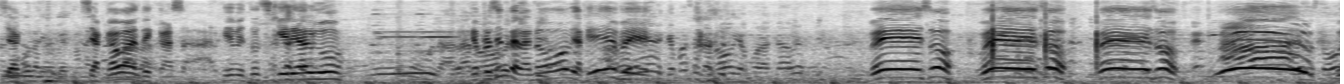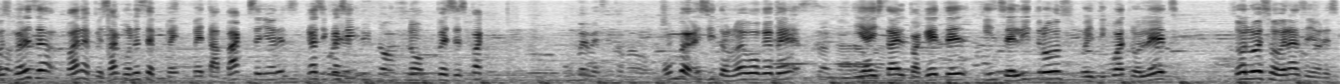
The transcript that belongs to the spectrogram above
Se, ac- acaban de casar, jefe, entonces quiere algo. Chulada, Que presente a la novia, jefe. ¿Qué pasa la novia por acá? A ver. Beso, beso, beso. Ah. Pues con ese van a empezar con ese pe- Petapack, señores. Casi, casi. No, peces pack. Un bebecito nuevo. Un bebecito nuevo, jefe. Y ahí está el paquete, 15 litros, 24 LEDs. Solo eso verán, señores.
